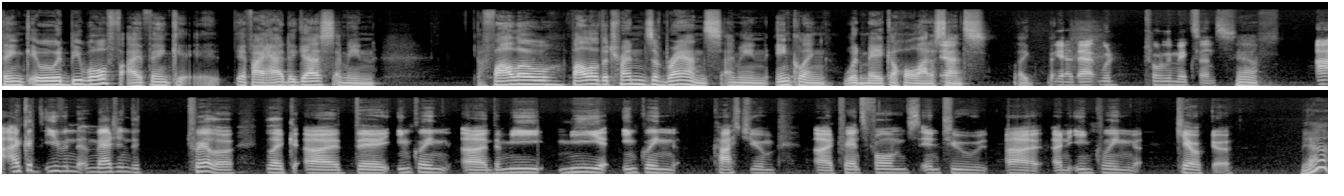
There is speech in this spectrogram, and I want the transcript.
think it would be Wolf. I think if I had to guess, I mean, follow follow the trends of brands. I mean, Inkling would make a whole lot of Yeah. sense. Like, Yeah, that would totally make sense. yeah. I, I could even imagine the trailer, like uh, the Inkling, uh, the me me Inkling costume uh, transforms into uh, an Inkling character. Yeah,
